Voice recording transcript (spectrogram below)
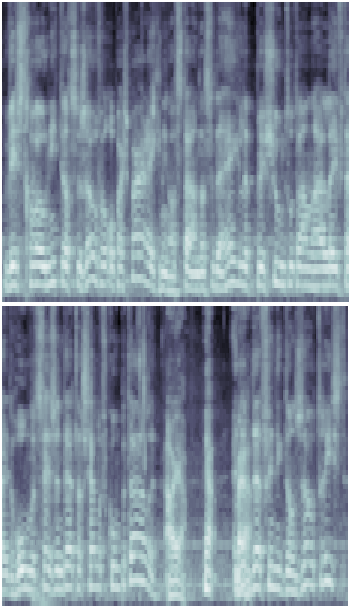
wist gewoon niet dat ze zoveel op haar spaarrekening had staan. Dat ze de hele pensioen tot aan haar leeftijd 136 zelf kon betalen. Oh ja, ja. En dat, ja. dat vind ik dan zo triest.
